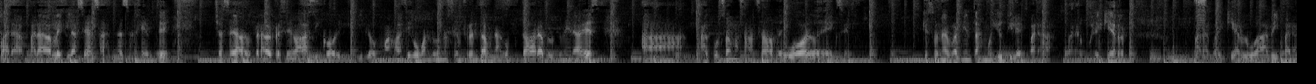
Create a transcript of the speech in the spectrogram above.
para, darle clase a esa, gente, ya sea operador PC básico y, lo más básico cuando uno se enfrenta a una computadora por primera vez, a, cursos más avanzados de Word o de Excel, que son herramientas muy útiles para, cualquier para cualquier lugar y para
